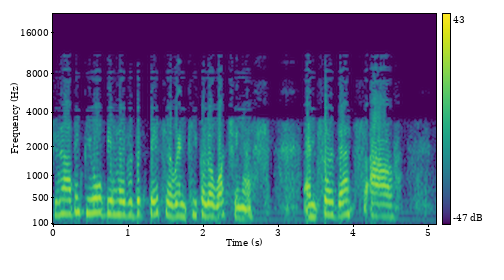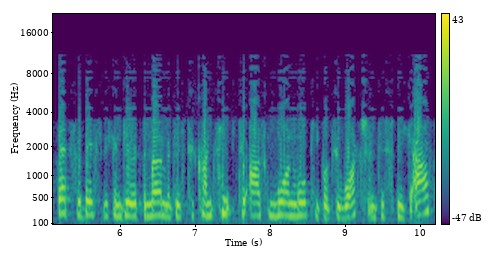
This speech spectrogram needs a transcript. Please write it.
you know, I think we all behave a bit better when people are watching us. And so that's our, that's the best we can do at the moment is to continue to ask more and more people to watch and to speak out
